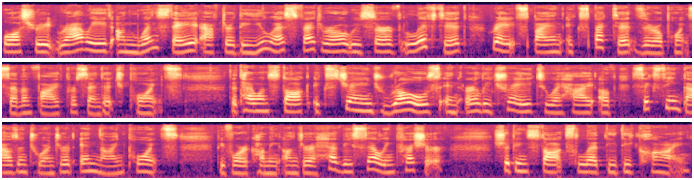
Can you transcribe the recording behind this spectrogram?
Wall Street rallied on Wednesday after the U.S. Federal Reserve lifted rates by an expected 0.75 percentage points. The Taiwan Stock Exchange rose in early trade to a high of 16,209 points before coming under heavy selling pressure. Shipping stocks led the decline.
